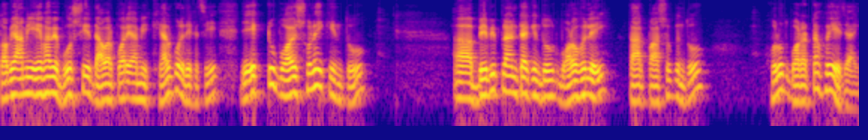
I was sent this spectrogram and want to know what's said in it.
তবে আমি এভাবে বসিয়ে দেওয়ার পরে আমি খেয়াল করে দেখেছি যে একটু বয়স হলেই কিন্তু বেবি প্ল্যান্টটা কিন্তু বড় হলেই তার পাশেও কিন্তু হলুদ বর্ডারটা হয়ে যায়।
